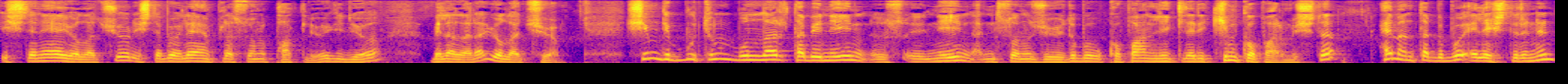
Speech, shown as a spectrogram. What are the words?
işte neye yol açıyor? İşte böyle enflasyonu patlıyor gidiyor belalara yol açıyor. Şimdi bütün bunlar tabii neyin neyin sonucuydu? Bu kopan linkleri kim koparmıştı? Hemen tabii bu eleştirinin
